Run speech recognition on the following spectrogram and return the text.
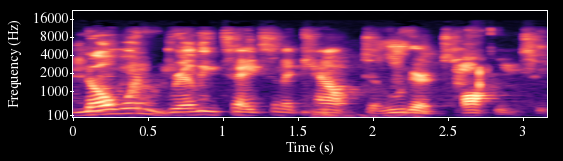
no one really takes an account to who they're talking to.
